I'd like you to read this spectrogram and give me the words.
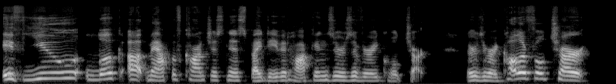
If you look up Map of Consciousness by David Hawkins, there's a very cool chart. There's a very colorful chart.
